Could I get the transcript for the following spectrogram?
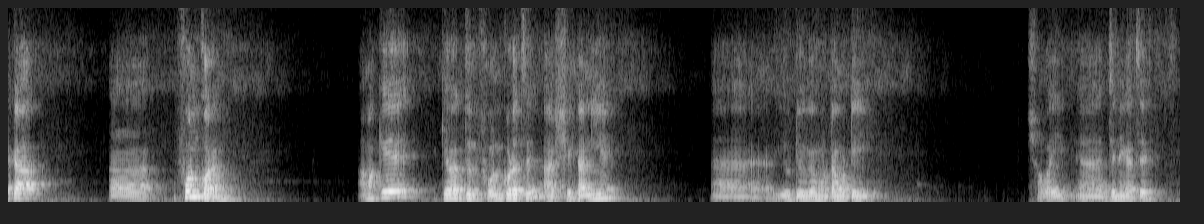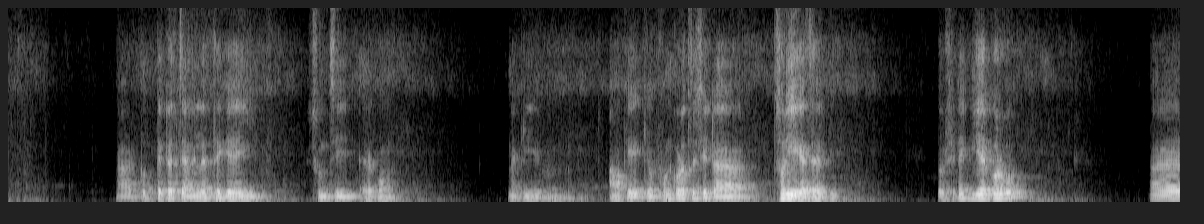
একটা ফোন করেন। আমাকে কেউ একজন ফোন করেছে, আর সেটা নিয়ে ইউটিউবে মোটামুটি সবাই জেনে গেছে। আর প্রত্যেকটা চ্যানেলের থেকেই শুনছি এরকম। নাকি আমাকে কেউ ফোন করেছে, সেটা ছড়িয়ে গেছে আর কি। তো সেটাই ক্লিয়ার করব। আর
